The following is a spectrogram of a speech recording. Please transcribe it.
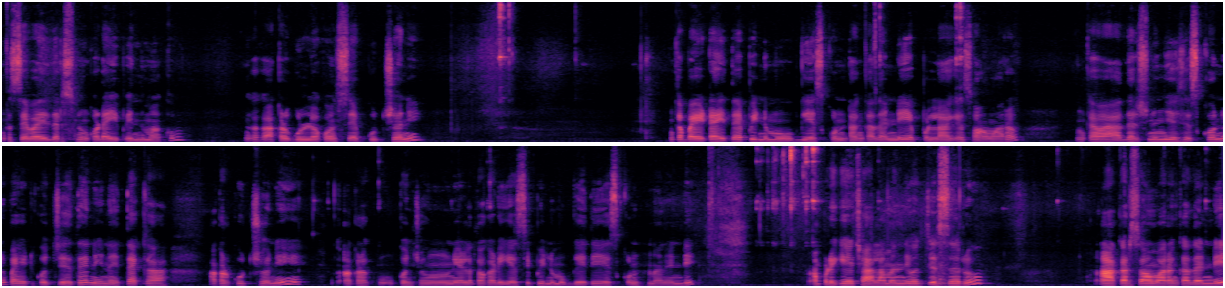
ఇంకా శివయ్య దర్శనం కూడా అయిపోయింది మాకు. ఇంకా అక్కడ గుళ్ళో కొంతసేపు కూర్చొని ఇంకా బయట అయితే పిండి ముగ్గేసుకుంటాం కదండి. ఎప్పుడులాగే సోమవారం ఇంకా దర్శనం చేసేసుకొని బయటకు వచ్చేస్తే నేనైతే అక్కడ కూర్చొని అక్కడ కొంచెం నీళ్ళతో కడిగేసి పిండి ముగ్గు అయితే వేసుకుంటున్నానండి. అప్పటికే చాలామంది వచ్చేసారు. ఆఖరి సోమవారం కదండి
